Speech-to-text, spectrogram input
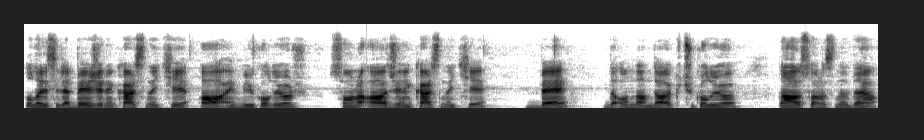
Dolayısıyla BC'nin karşısındaki A en büyük oluyor. Sonra AC'nin karşısındaki B de ondan daha küçük oluyor. Daha sonrasında da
